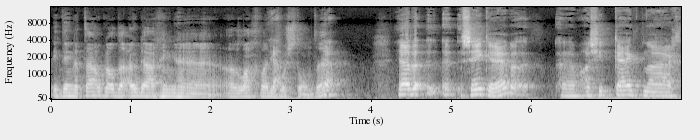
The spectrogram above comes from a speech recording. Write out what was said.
ik denk dat daar ook wel de uitdaging uh, lag waar hij voor stond. Hè? Ja, ja dat, zeker. Hè? als je kijkt naar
